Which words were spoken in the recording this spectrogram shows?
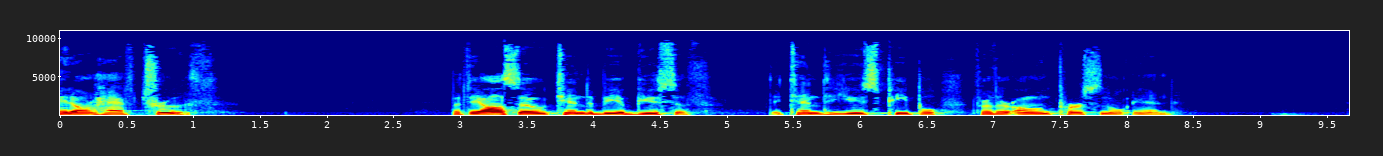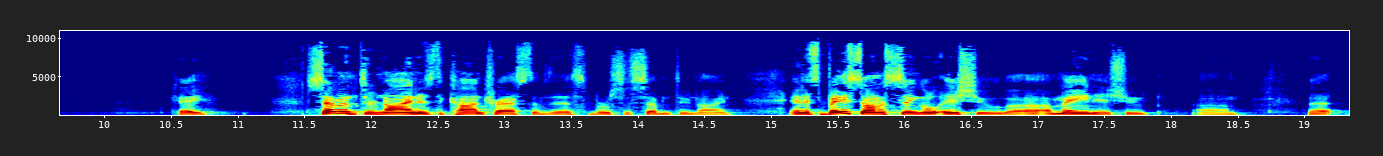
They don't have truth. But they also tend to be abusive. They tend to use people for their own personal end. Okay? 7 through 9 is the contrast of this, verses 7 through 9. And it's based on a single issue, a main issue, um, that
